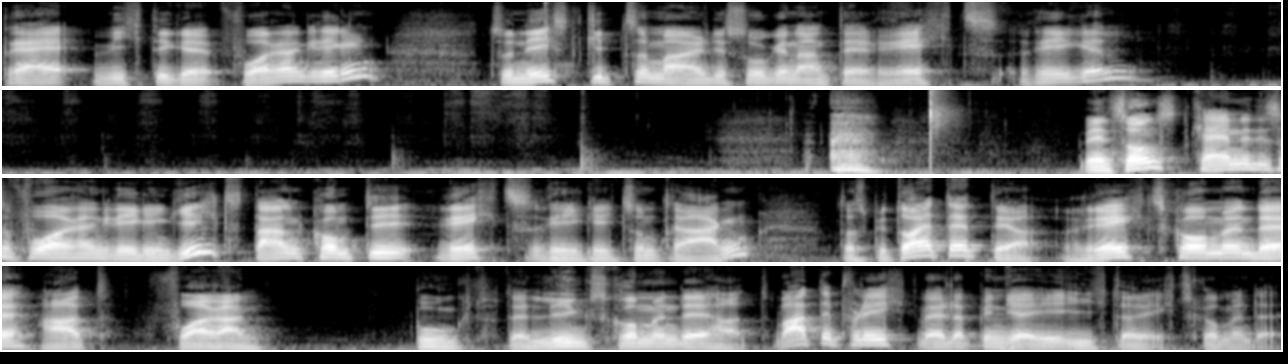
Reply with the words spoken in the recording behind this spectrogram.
drei wichtige Vorrangregeln. Zunächst gibt es einmal die sogenannte Rechtsregel. Wenn sonst keine dieser Vorrangregeln gilt, dann kommt die Rechtsregel zum Tragen. Das bedeutet, der Rechtskommende hat Vorrang. Punkt. Der Linkskommende hat Wartepflicht, weil da bin ja eh ich der Rechtskommende.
